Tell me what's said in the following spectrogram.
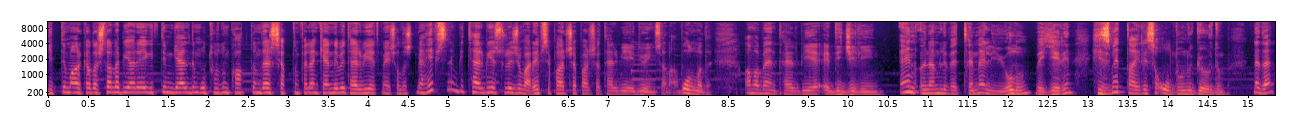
gittim arkadaşlarla bir araya gittim geldim oturdum kalktım ders yaptım falan kendimi terbiye etmeye çalıştım. Ya hepsinin bir terbiye süreci var. Hepsi parça parça terbiye ediyor insana. Olmadı. Ama ben terbiye ediciliğin en önemli ve temel yolun ve yerin hizmet dairesi olduğunu gördüm. Neden?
